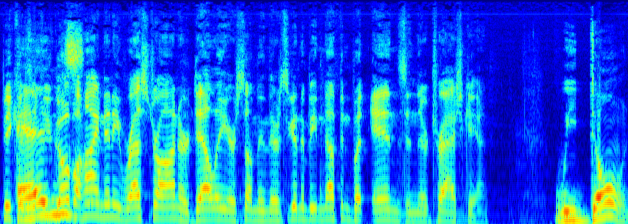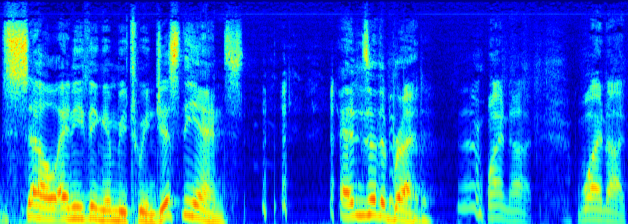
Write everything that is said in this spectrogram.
Because ends. if you go behind any restaurant or deli or something, there's going to be nothing but ends in their trash can. We don't sell anything in between, just the ends. ends of the bread. Why not? Why not?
